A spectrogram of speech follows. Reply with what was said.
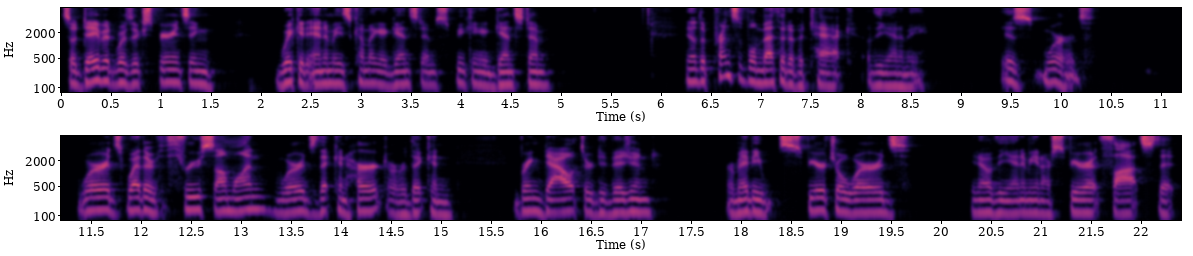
So David was experiencing wicked enemies coming against him, speaking against him. You know, the principal method of attack of the enemy is words. Words, whether through someone, words that can hurt or that can bring doubt or division, or maybe spiritual words, you know, of the enemy in our spirit, thoughts that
